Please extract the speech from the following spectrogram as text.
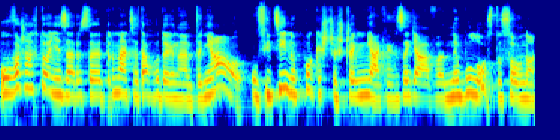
У Вашингтоні зараз е, 13 година дня. Офіційно поки що ще ніяких заяв не було стосовно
